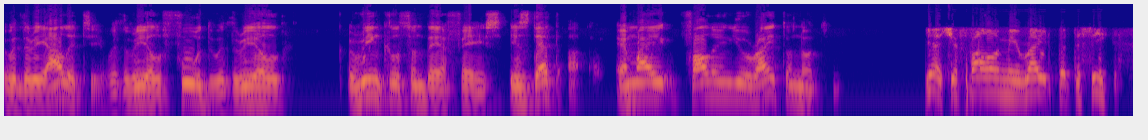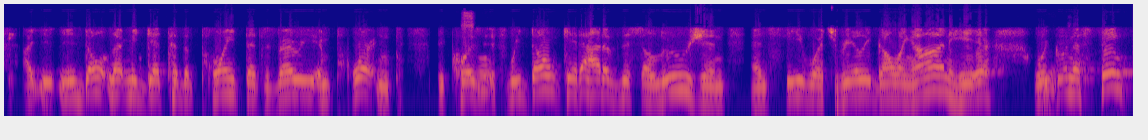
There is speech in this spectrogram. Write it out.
with the reality, with real food, with real wrinkles on their face. Is that, uh, am I following you right or not? Yes, you're following me right, but to see, uh, you, you, don't let me get to the point that's very important because so, if we don't get out of this illusion and see what's really going on here, we're yeah. going to think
